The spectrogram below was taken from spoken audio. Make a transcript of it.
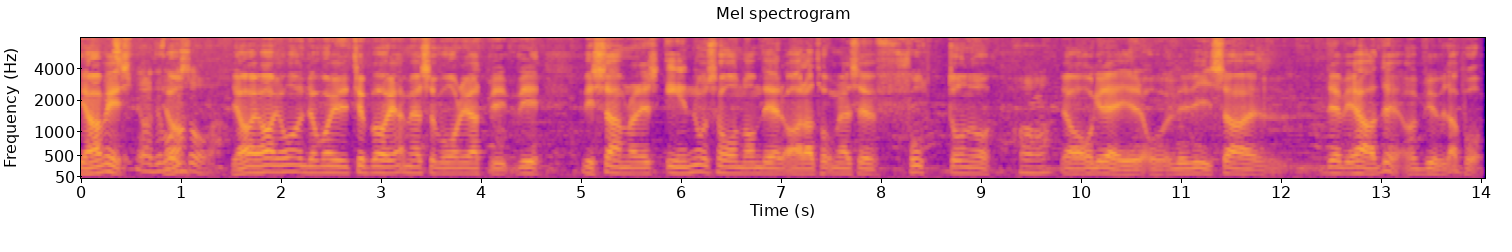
Ja visst. ja, det var ja. så va? Ja, ja, ja, det var ju till att börja med så var det ju att vi, vi, vi samlades in hos honom där och alla tog med sig foton och, Ja. ja, och grejer och vi visade det vi hade att bjuda på.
